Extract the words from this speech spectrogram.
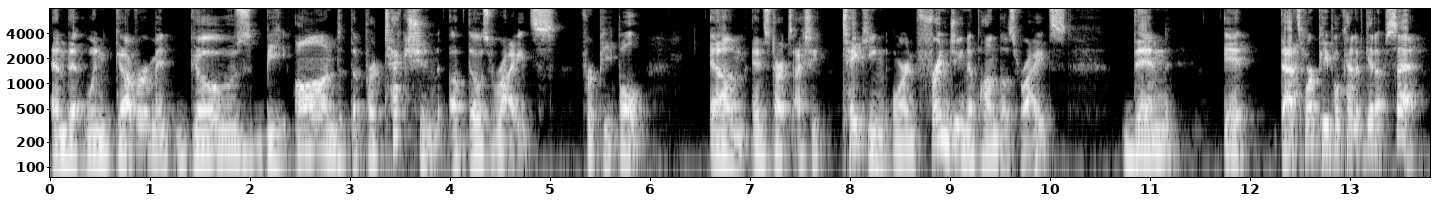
And that when government goes beyond the protection of those rights for people um, and starts actually taking or infringing upon those rights, then it that's where people kind of get upset.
